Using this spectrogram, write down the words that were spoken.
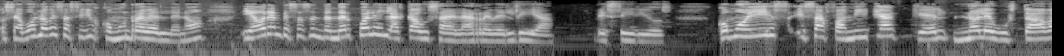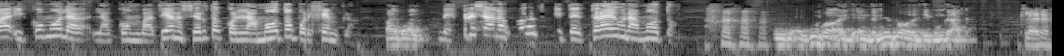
o sea, vos lo ves a Sirius como un rebelde, ¿no? Y ahora empezás a entender cuál es la causa de la rebeldía de Sirius cómo es esa familia que él no le gustaba y cómo la, la combatía, ¿no es cierto?, con la moto, por ejemplo. Tal cual. Desprecia a los magos y te trae una moto. El, el tipo entendió todo del tipo, un crack. claro.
